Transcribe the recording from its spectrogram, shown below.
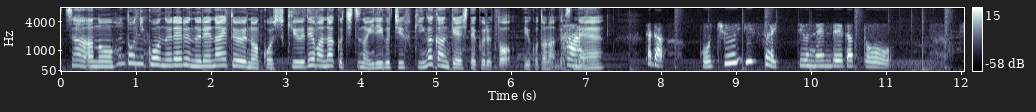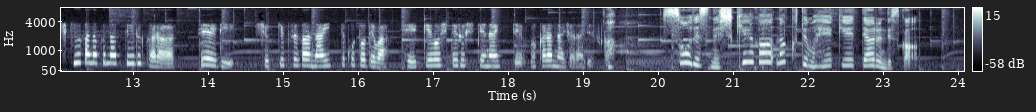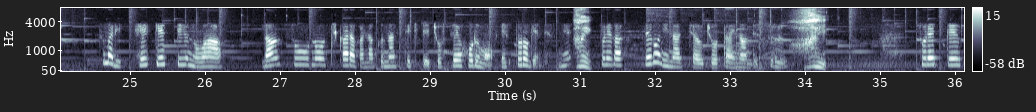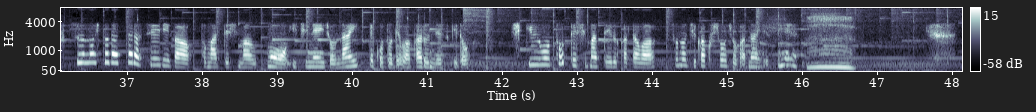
じゃああの本当にこう濡れる濡れないというのはこう子宮ではなく膣の入り口付近が関係してくるということなんですね。はい、ただ51歳っていう年齢だと子宮がなくなっているから生理出血がないってことでは閉経をしてるしてないってわからないじゃないですか。そうですね。子宮がなくても閉経ってあるんですか？つまり閉経っていうのは卵巣の力がなくなってきて女性ホルモンエストロゲンですね、はい、それがゼロになっちゃう状態なんです。はいそれって普通の人だったら生理が止まってしまうもう1年以上ないってことでわかるんですけど子宮を取ってしまっている方はその自覚症状がないですね。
